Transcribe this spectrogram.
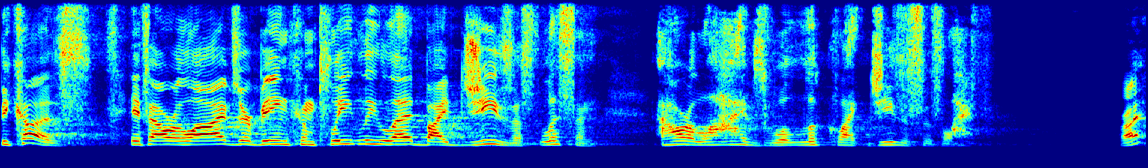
Because if our lives are being completely led by Jesus, listen, our lives will look like Jesus' life. Right?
